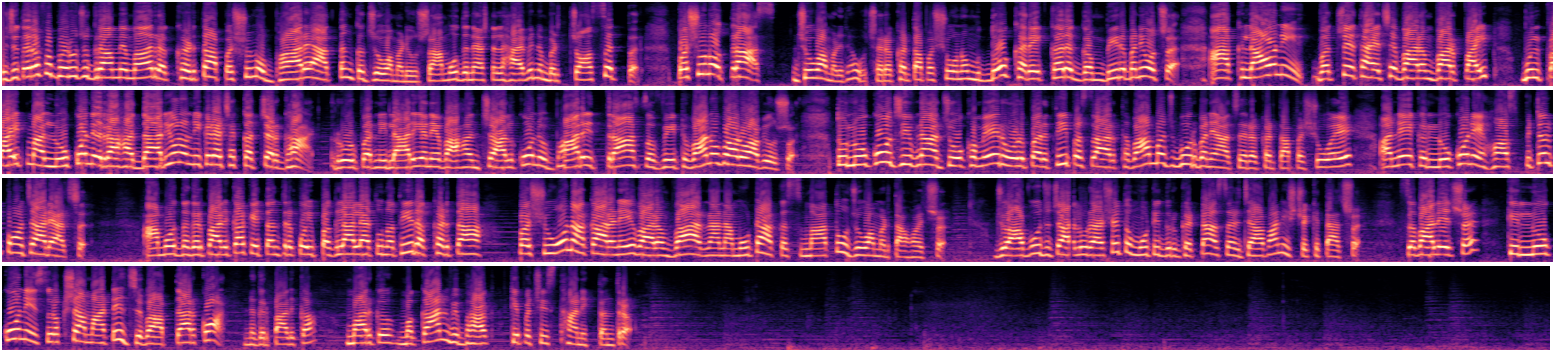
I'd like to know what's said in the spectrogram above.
બીજી તરફ ભરૂચ ગ્રામ્યમાં રખડતા પશુનો ભારે આતંક જોવા મળ્યો. છે આમોદ નેશનલ હાઈવે નંબર ચોસઠ પર પશુનો ત્રાસ જોવા મળી રહ્યું છે. રખડતા પશુઓનો મુદ્દો ખરેખર ગંભીર બન્યો છે. આખલાઓની વચ્ચે થાય છે વારંવાર ફાઇટ બુલ ફાઇટમાં લોકોને રાહદારીઓનો નીકળે છે કચ્ચર ઘાટ રોડ પરની લારી અને વાહન ચાલકોનો ભારે ત્રાસ વેઠવાનો વારો આવ્યો છે. તો લોકો જીવના જોખમે રોડ પરથી પસાર થવા મજબૂર બન્યા છે. રખડતા પશુઓએ અનેક લોકોને હોસ્પિટલ પહોંચાડ્યા છે. આમોદ નગરપાલિકા કે તંત્ર કોઈ પગલાં લેતું નથી. રખડતા પશુઓના કારણે વારંવાર નાના મોટા અકસ્માતો જોવા મળતા હોય છે. જો આવું જ ચાલુ રહેશે તો મોટી દુર્ઘટના સર્જાવાની શક્યતા છે. સવાલ એ છે કે લોકોની સુરક્ષા માટે જવાબદાર કોણ? નગરપાલિકા, માર્ગ, મકાન વિભાગ કે પછી સ્થાનિક તંત્ર?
